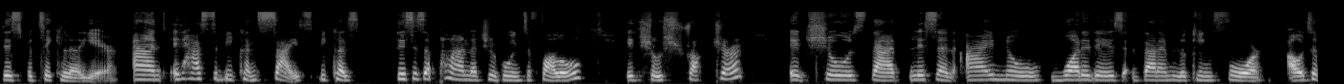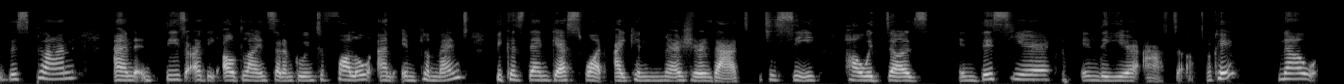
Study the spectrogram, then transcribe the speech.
this particular year. And it has to be concise because this is a plan that you're going to follow. It shows structure. It shows that, listen, I know what it is that I'm looking for out of this plan. And these are the outlines that I'm going to follow and implement because then guess what? I can measure that to see how it does in this year, in the year after. Okay. Now,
